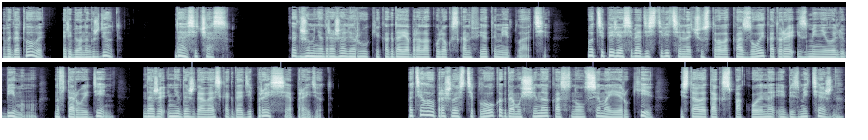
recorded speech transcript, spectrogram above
«Вы готовы? Ребенок ждет». «Да, сейчас». Как же у меня дрожали руки, когда я брала кулек с конфетами и платье. Вот теперь я себя действительно чувствовала козой, которая изменила любимому на второй день. Даже не дождалась, когда депрессия пройдет. По телу прошлось тепло, когда мужчина коснулся моей руки, и стало так спокойно и безмятежно.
